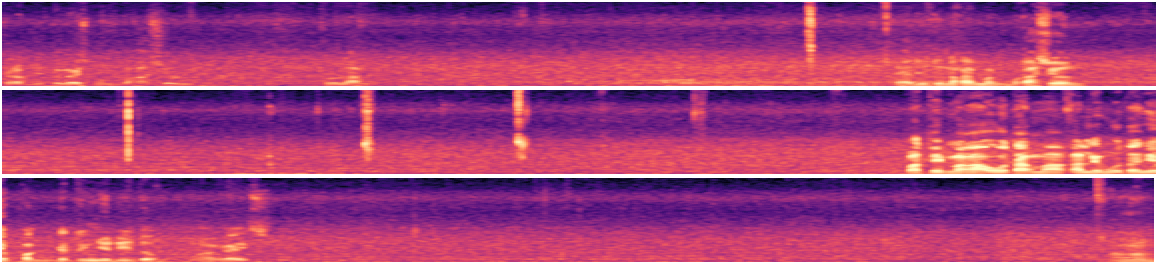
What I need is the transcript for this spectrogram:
Sarap dito guys, magbakasyon. Ito lang. Kaya dito na kayo magbakasyon. Pati mga utang makakalimutan nyo pagdating nyo dito, mga guys. Uh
